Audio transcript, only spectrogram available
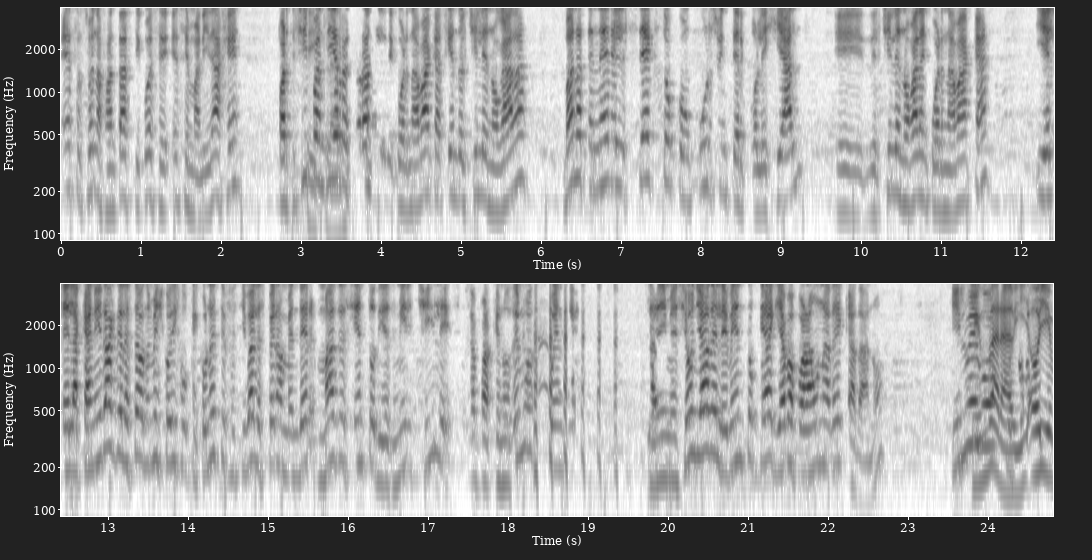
eso suena fantástico, ese, ese maridaje. Participan 10 restaurantes de Cuernavaca haciendo el chile nogada. Van a tener el sexto concurso intercolegial eh, del chile nogada en Cuernavaca. Y el de la Canirac del Estado de México dijo que con este festival esperan vender más de 110 mil chiles. O sea, para que nos demos cuenta la dimensión ya del evento que ya va para una década, ¿no? Y luego. Qué maravilla. Pues, Oye,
